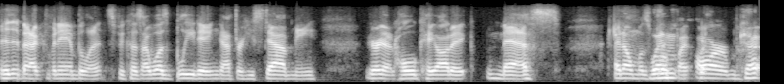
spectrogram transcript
in the back of an ambulance because I was bleeding after he stabbed me during that whole chaotic mess, and almost when, broke my arm. Okay.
